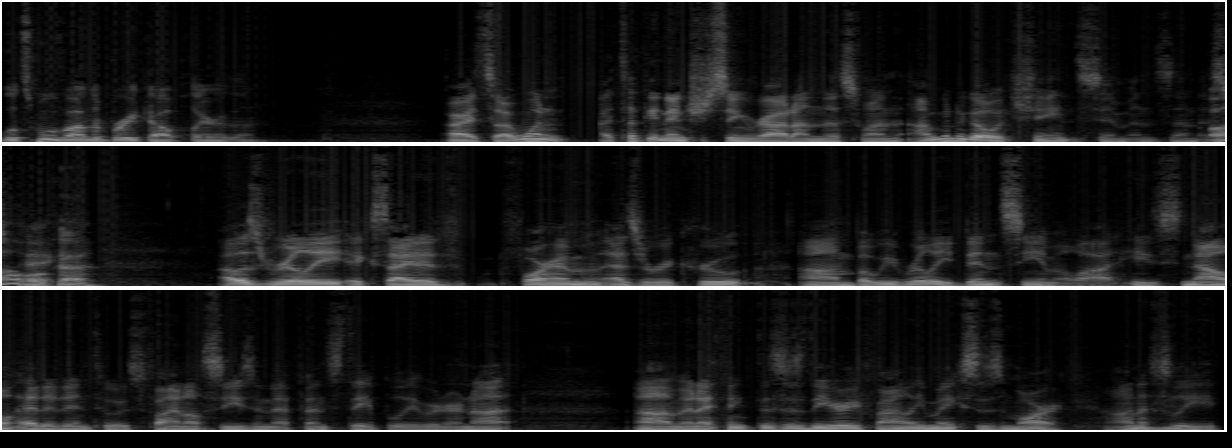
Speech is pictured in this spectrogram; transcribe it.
let's move on to breakout player then. All right, so I went. I took an interesting route on this one. I'm going to go with Shane Simmons on this. Oh, pick. okay. I was really excited for him as a recruit, um, but we really didn't see him a lot. He's now headed into his final season at Penn State, believe it or not. Um, and I think this is the year he finally makes his mark. Honestly,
